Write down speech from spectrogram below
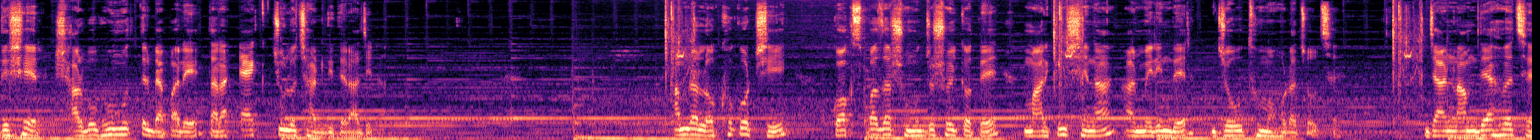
দেশের সার্বভৌমত্বের ব্যাপারে তারা এক চুলো ছাড় দিতে রাজি না। আমরা লক্ষ্য করছি কক্সবাজার সমুদ্র সৈকতে মার্কিন সেনা আর মেরিনদের যৌথ মহড়া চলছে, যার নাম দেয়া হয়েছে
